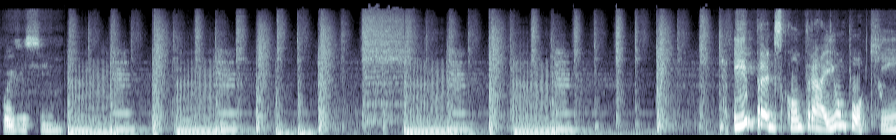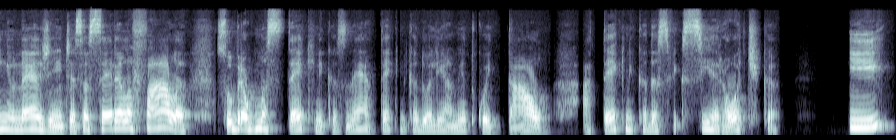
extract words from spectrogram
coisa assim. E para descontrair um pouquinho, né, gente, essa série ela fala sobre algumas técnicas, né, a técnica do alinhamento coital, a técnica da asfixia erótica, e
